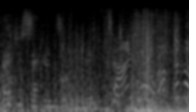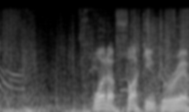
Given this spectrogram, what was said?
30 seconds remaining. Time to rock the boat. What a fucking grip.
